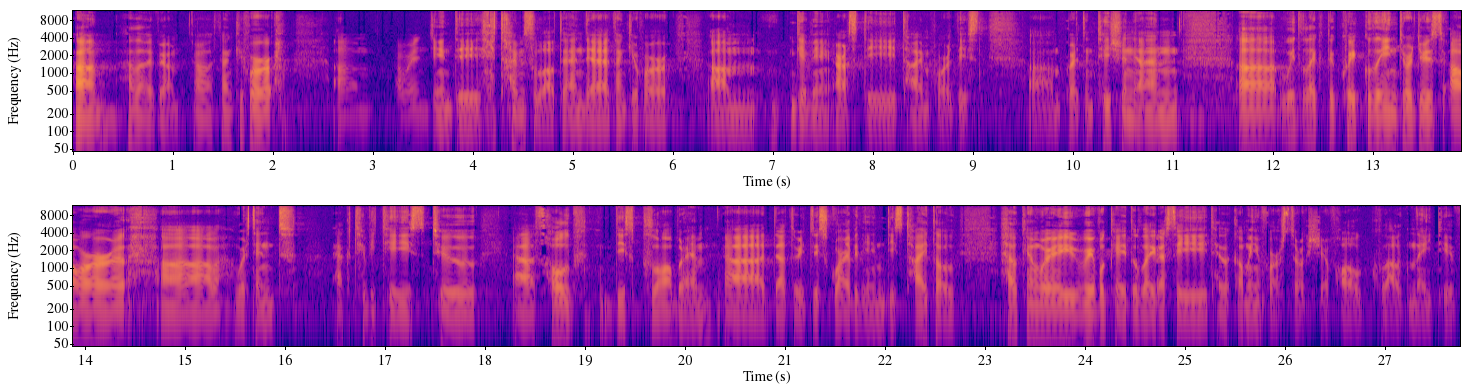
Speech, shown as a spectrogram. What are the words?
Um, hello, everyone. Uh, thank you for um, arranging the time slot, and uh, thank you for um, giving us the time for this um, presentation. And uh, we'd like to quickly introduce our uh, recent activities to uh, solve this problem uh, that we described in this title. How can we replicate the legacy telecom infrastructure for cloud native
